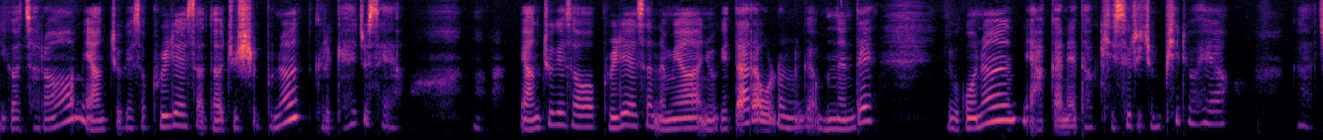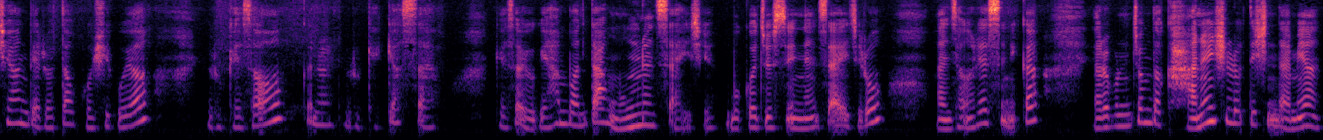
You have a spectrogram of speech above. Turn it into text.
이것처럼 양쪽에서 분리해서 넣어주실 분은 그렇게 해주세요. 어, 양쪽에서 분리해서 넣으면 이게 따라 오르는 게 없는데 요거는 약간의 더 기술이 좀 필요해요. 그러니까 취향대로 떠 보시고요. 이렇게 해서 끈을 이렇게 꼈어요. 그래서 여기 한번 딱 묶는 사이즈, 묶어줄 수 있는 사이즈로 완성을 했으니까 여러분은 좀 더 가는 실로 뜨신다면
